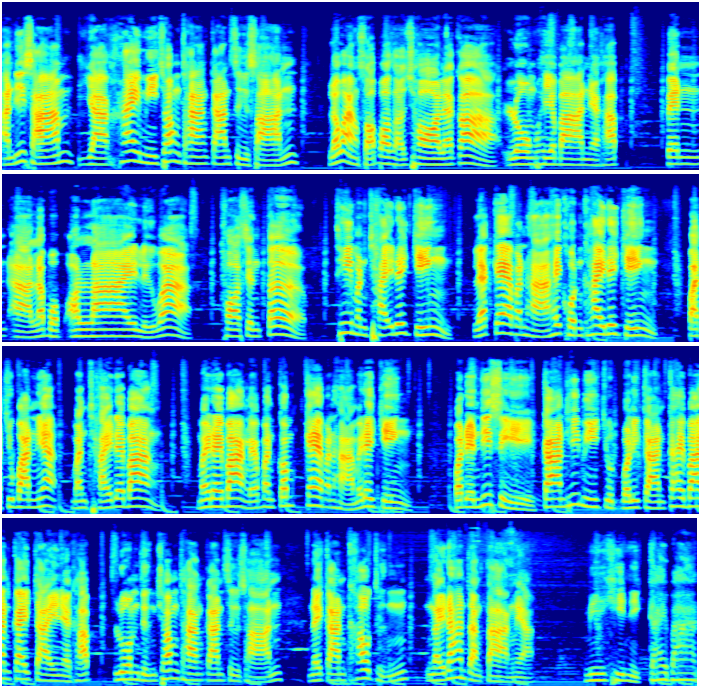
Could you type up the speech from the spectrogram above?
อันที่ 3 อยากให้มีช่องทางการสื่อสาร ระหว่างสปสช แล้วก็โรงพยาบาลเนี่ยครับเป็นระบบออนไลน์หรือว่า call center ที่มันใช้ได้จริง และแก้ปัญหาให้คนไข้ได้จริง ปัจจุบันเนี้ยมันใช้ได้บ้าง ไม่ได้บ้างแล้วมันก็แก้ปัญหาไม่ได้จริง ประเด็นที่ 4 การที่มีจุดบริการใกล้บ้านใกล้ใจเนี่ยครับรวมถึงช่องทางการสื่อสารในการเข้าถึงในด้านต่างๆเนี่ย มีคลินิกใกล้บ้าน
